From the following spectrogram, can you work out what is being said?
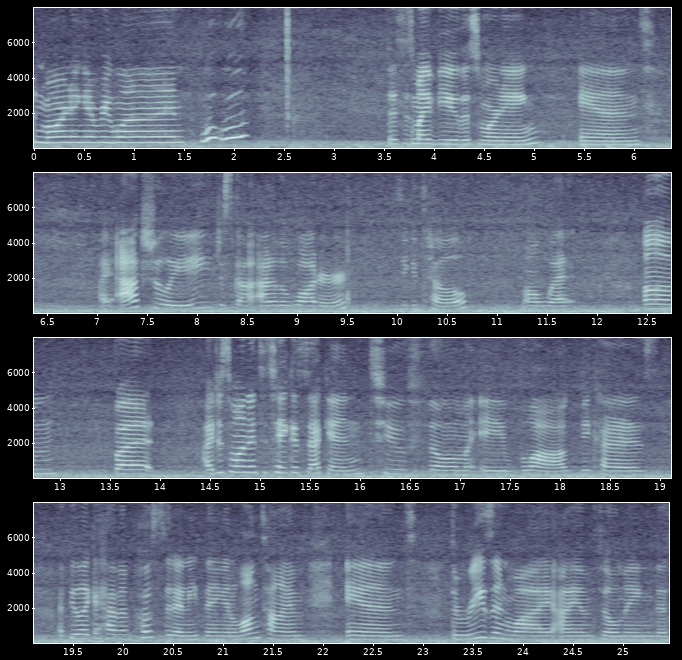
Good morning, everyone. Woo -woo. This is my view this morning, and I actually just got out of the water, as you can tell. I'm all wet. Um, but I just wanted to take a second to film a vlog because I feel like I haven't posted anything in a long time, and the reason why I am filming this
